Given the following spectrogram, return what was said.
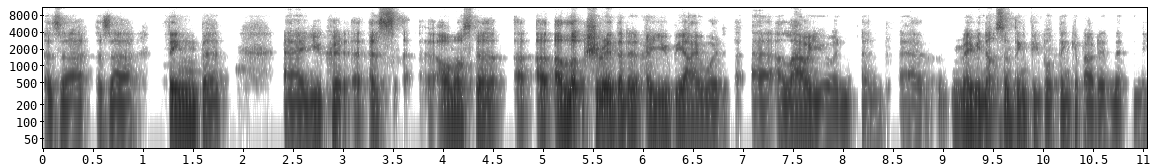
as a as a thing that uh, you could as almost a, a, a luxury that a, UBI would uh, allow you. And and uh, maybe not something people think about in the, in the,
